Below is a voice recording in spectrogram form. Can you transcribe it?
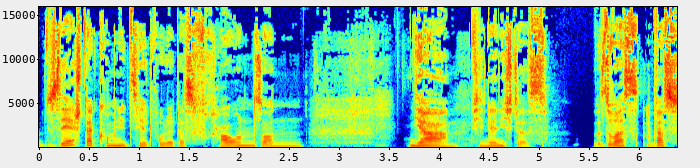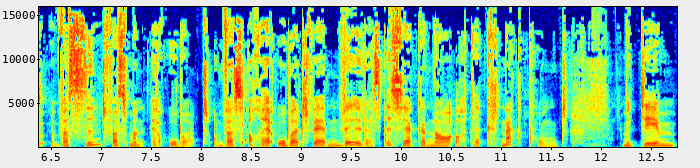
sehr stark kommuniziert wurde, dass Frauen so ein, ja, wie nenne ich das? Sowas, was, was sind, was man erobert und was auch erobert werden will. Das ist ja genau auch der Knackpunkt, mit dem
